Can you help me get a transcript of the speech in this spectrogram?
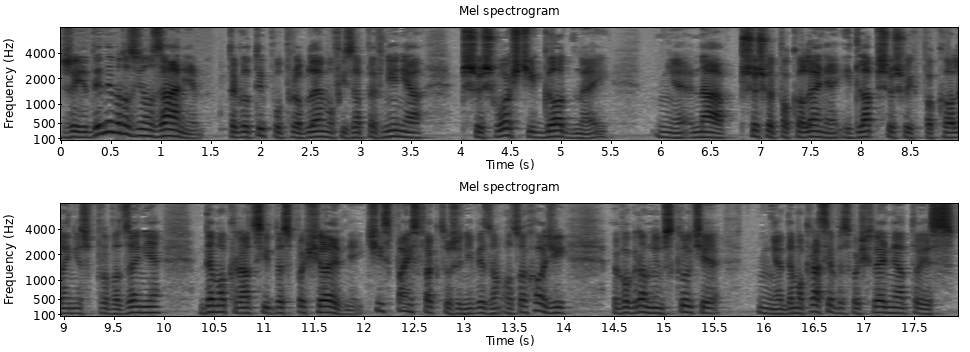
że jedynym rozwiązaniem tego typu problemów i zapewnienia przyszłości godnej na przyszłe pokolenia i dla przyszłych pokoleń jest wprowadzenie demokracji bezpośredniej. Ci z Państwa, którzy nie wiedzą o co chodzi, w ogromnym skrócie, demokracja bezpośrednia to jest,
